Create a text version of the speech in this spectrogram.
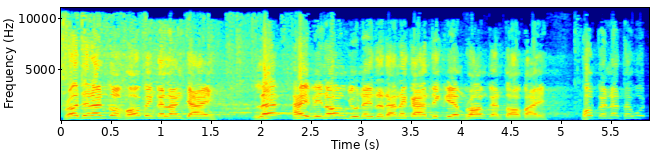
เพราะฉะนั้นก็ขอเป็นกำลังใจ และให้พี่น้องอยู่ในสถานการณ์ที่เตรียมพร้อมกันต่อไป พบกันนัทวุฒิ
